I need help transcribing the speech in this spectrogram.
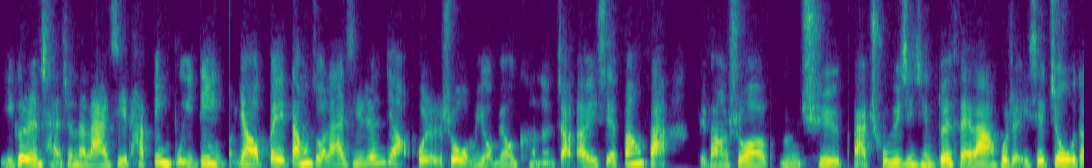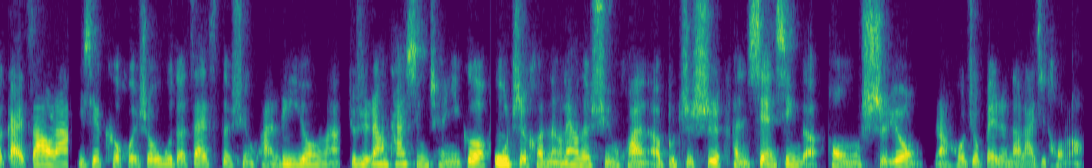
一个人产生的垃圾，它并不一定要被当做垃圾扔掉，或者说我们有没有可能找到。一些方法。比方说，嗯，去把厨余进行堆肥啦，或者一些旧物的改造啦，一些可回收物的再次的循环利用啦，就是让它形成一个物质和能量的循环，而不只是很线性的从使用然后就被扔到垃圾桶了。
